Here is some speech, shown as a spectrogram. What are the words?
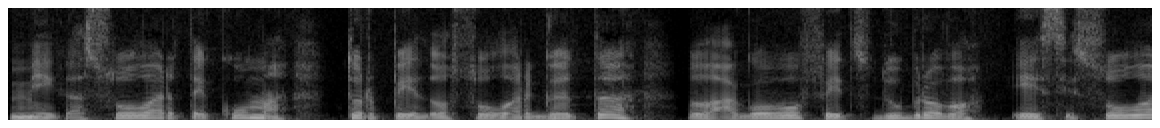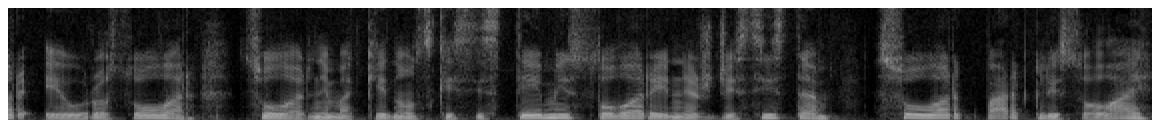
Мега Солар, Текома, Торпедо Солар ГТ, Лагово, Фец Дуброво, Еси Солар, Евросолар, Соларни македонски системи, Солар Енерджи Систем, Солар Парк Лисолај,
